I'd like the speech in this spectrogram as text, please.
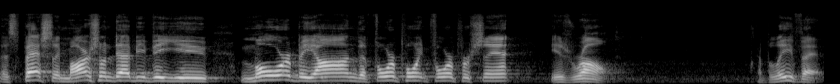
especially Marshall and WVU, more beyond the 4.4% is wrong. I believe that.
